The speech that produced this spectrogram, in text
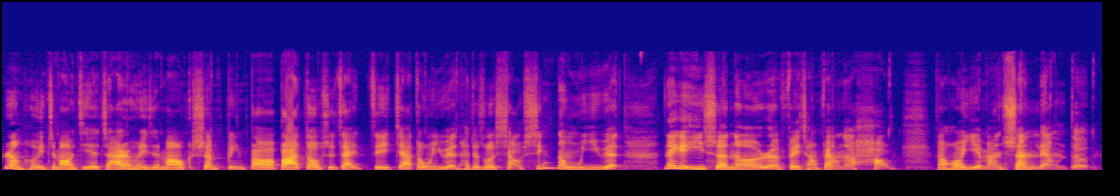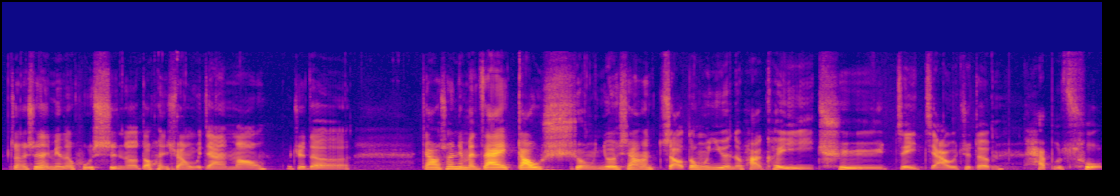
任何一只猫结扎，任何一只猫生病，叭叭叭，都是在这一家动物医院，它叫做小新动物医院。那个医生呢，人非常非常的好，然后也蛮善良的。诊室里面的护士呢，都很喜欢我家的猫。我觉得，假如说你们在高雄有想找动物医院的话，可以去这一家，我觉得还不错。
